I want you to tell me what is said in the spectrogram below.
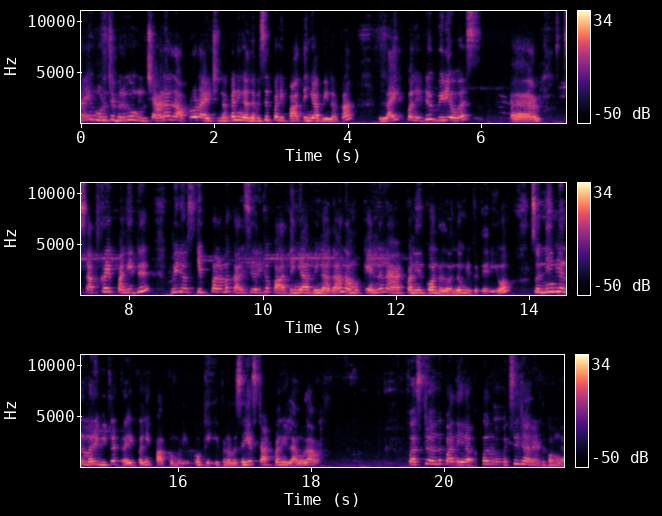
லைவ் முடிச்ச பிறகு உங்களுக்கு சேனலில் அப்லோட் ஆயிடுச்சுனாக்கா நீங்கள் அதில் விசிட் பண்ணி பார்த்தீங்க அப்படின்னாக்கா லைக் பண்ணிவிட்டு வீடியோவை சப்ஸ்கிரைப் பண்ணிட்டு வீடியோ ஸ்கிப் பண்ணாமல் கடைசி வரைக்கும் பார்த்தீங்க அப்படின்னா தான் நமக்கு என்னென்ன ஆட் பண்ணியிருக்கோன்றது வந்து உங்களுக்கு தெரியும். ஸோ நீங்களும் இந்த மாதிரி வீட்டில் ட்ரை பண்ணி பார்க்க முடியும். ஓகே இப்போ நம்ம செய்ய ஸ்டார்ட் பண்ணிடலாங்களா? ஃபர்ஸ்ட் வந்து பாத்தீங்கன்னாக்கா ஒரு மிக்ஸி ஜார் எடுத்துக்கோங்க.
